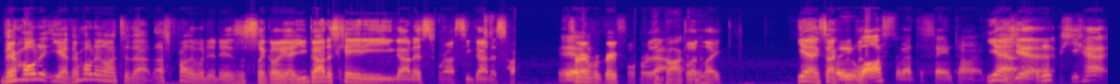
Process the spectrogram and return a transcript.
They're holding, yeah, they're holding on to that. That's probably what it is. It's like, oh yeah, you got us KD, you got us Russ, you got us Hart. Yeah. Forever grateful for that. Ibaka. But like, yeah, But exactly. he But- lost him at the same time. yeah, yeah. he had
